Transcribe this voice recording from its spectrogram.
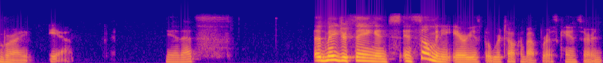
Right. Yeah. Yeah, that's a major thing in in so many areas, but we're talking about breast cancer, and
